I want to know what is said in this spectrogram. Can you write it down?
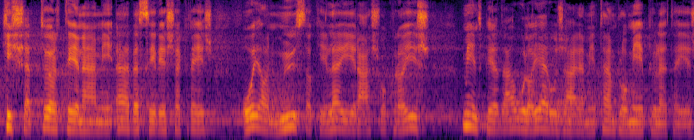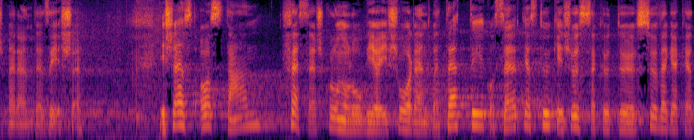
kisebb történelmi elbeszélésekre és olyan műszaki leírásokra is, mint például a Jeruzsálemi templom épülete és berendezése. És ezt aztán feszes kronológiai sorrendbe tették a szerkesztők, és összekötő szövegeket,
